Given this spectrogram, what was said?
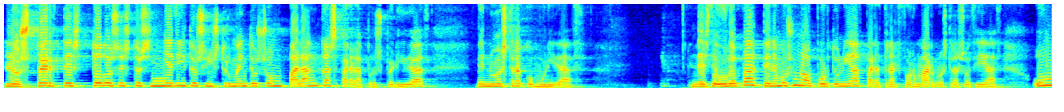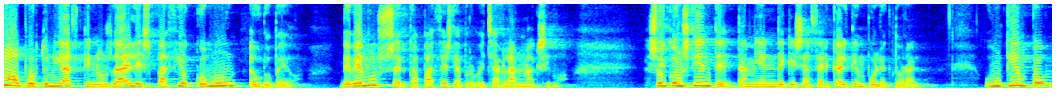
los PERTES, todos estos inéditos instrumentos son palancas para la prosperidad de nuestra comunidad. Desde Europa tenemos una oportunidad para transformar nuestra sociedad, una oportunidad que nos da el espacio común europeo. Debemos ser capaces de aprovecharla al máximo. Soy consciente también de que se acerca el tiempo electoral. Un tiempo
